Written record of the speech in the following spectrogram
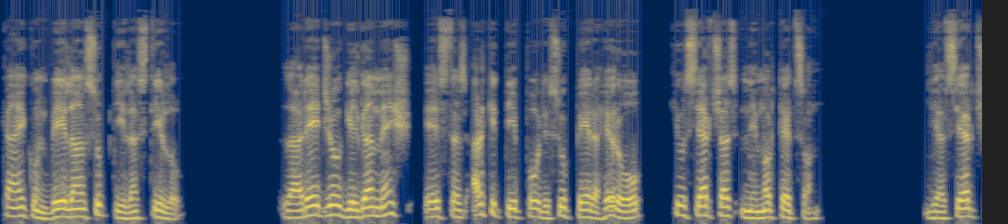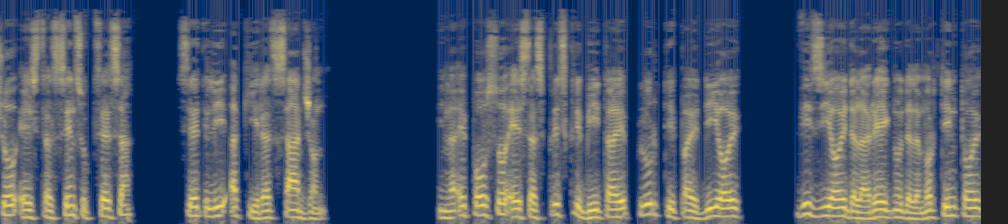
cae con bela subtila stilo. La regio Gilgamesh estas archetipo de supera hero kiu serĉas nemortecon. Lia serĉo estas sensukcesa, sed li akiras saĝon. In la eposo estas priskribitaj plurtipaj dioj, vizioj de la regno de la mortintoj,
